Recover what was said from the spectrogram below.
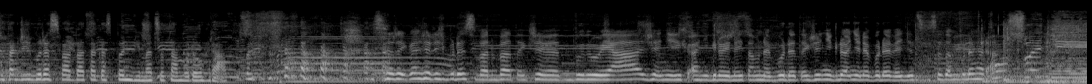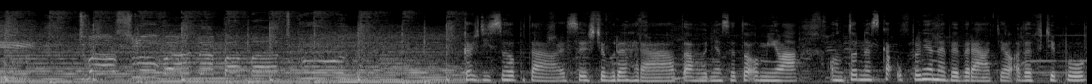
No tak když bude svatba, tak aspoň víme, co tam budou hrát. Jsem řekla, že když bude svatba, takže budu já, ženich a nikdo jiný tam nebude, takže nikdo ani nebude vědět, co se tam bude hrát. Poslední tvá slova na památku. Každý se ho ptá, jestli ještě bude hrát a hodně se to omílá. On to dneska úplně nevyvrátil a ve vtipu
